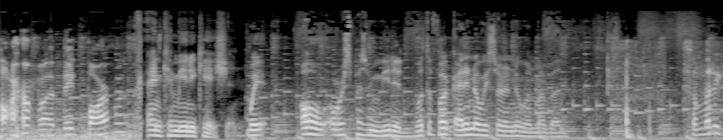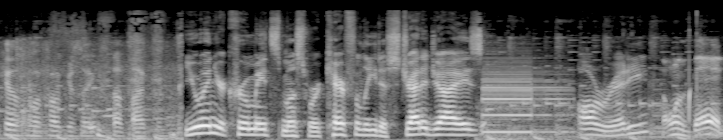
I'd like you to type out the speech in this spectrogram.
Pharma, big pharma. and communication. Wait, oh, oh, we're supposed to be muted. What the fuck? I didn't know we started a new one, my bad. Somebody kills motherfuckers like stuff like You and your crewmates must work carefully to strategize. Already? Someone's dead.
